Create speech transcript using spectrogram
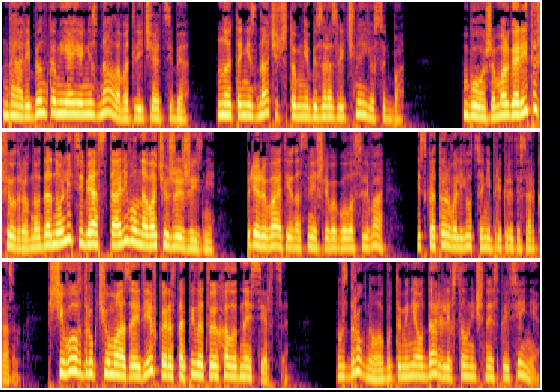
Да, ребенком я ее не знала, в отличие от себя, но это не значит, что мне безразлична ее судьба. Боже, Маргарита Федоровна, давно ли тебя стали волновать чужие жизни? Прерывает ее насмешливый голос льва, из которого льется неприкрытый сарказм. «С чего вдруг чумазая девка растопила твое холодное сердце?» Вздрогнула, будто меня ударили в солнечное сплетение.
